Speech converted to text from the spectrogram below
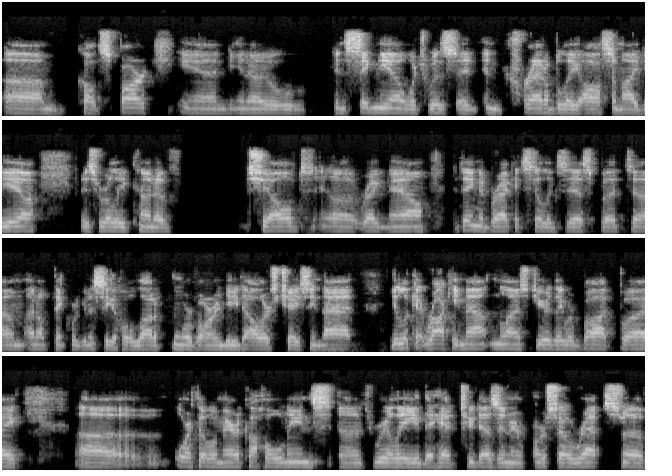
um, called Spark, and you know Insignia, which was an incredibly awesome idea, is really kind of shelved uh, right now. The Damon bracket still exists, but um, I don't think we're going to see a whole lot of more of R and D dollars chasing that. You look at Rocky Mountain last year; they were bought by uh, Ortho America Holdings. Uh, it's really they had two dozen or, so reps uh,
